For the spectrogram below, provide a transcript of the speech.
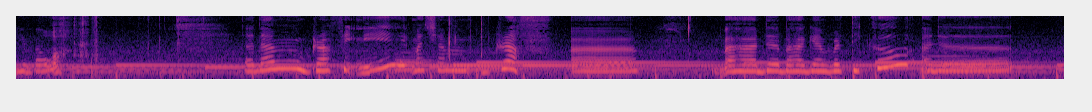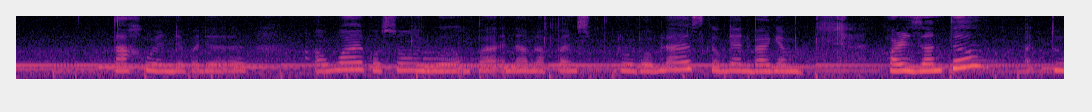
di bawah. Dalam grafik ni macam graf uh, ada bahagian vertikal ada tahun daripada awal 0 2 4 6 8 10 12 kemudian bahagian horizontal waktu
